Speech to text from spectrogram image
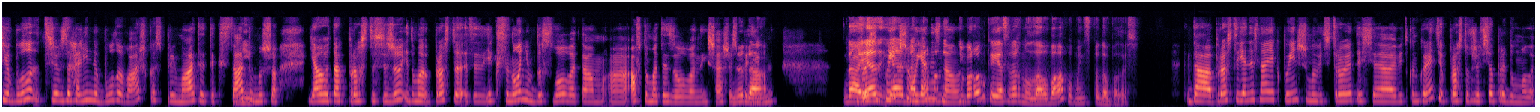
Чи було, чи взагалі не було важко сприймати текста, Ні. тому що я отак просто сижу і думаю, просто це як синонім до слова там автоматизований, ще щось Ну подібне. Да, Просто я, я по-іншому я не знала. воронки я звернула увагу, мені сподобалось. Да, просто я не знаю, як по-іншому відстроїтися від конкурентів, просто вже все придумали.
